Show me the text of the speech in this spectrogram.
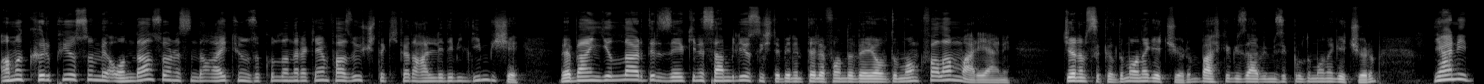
Ama kırpıyorsun ve ondan sonrasında iTunes'u kullanarak en fazla 3 dakikada halledebildiğim bir şey. Ve ben yıllardır zevkini sen biliyorsun işte benim telefonda Way of the Monk falan var yani. Canım sıkıldı mı ona geçiyorum. Başka güzel bir müzik buldum ona geçiyorum. Yani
